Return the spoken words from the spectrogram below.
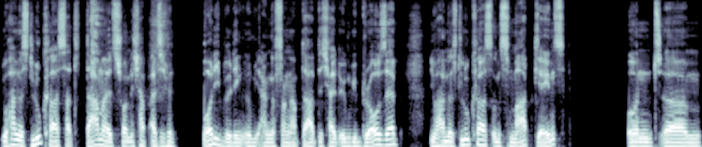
Johannes Lukas hat damals schon, ich habe, als ich mit Bodybuilding irgendwie angefangen habe, da hatte ich halt irgendwie Brozap, Johannes Lukas und Smart Gains. Und ähm,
